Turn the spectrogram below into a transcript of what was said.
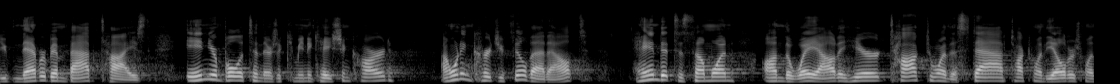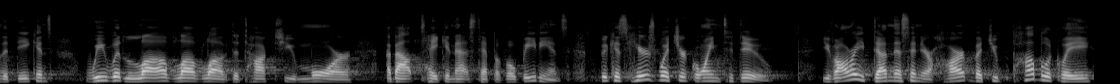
You've never been baptized. In your bulletin, there's a communication card. I want to encourage you fill that out. Hand it to someone on the way out of here. Talk to one of the staff, talk to one of the elders, one of the deacons. We would love, love, love to talk to you more about taking that step of obedience. Because here's what you're going to do You've already done this in your heart, but you publicly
